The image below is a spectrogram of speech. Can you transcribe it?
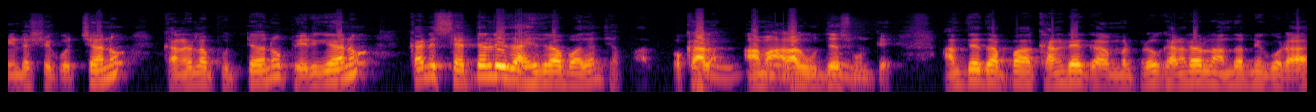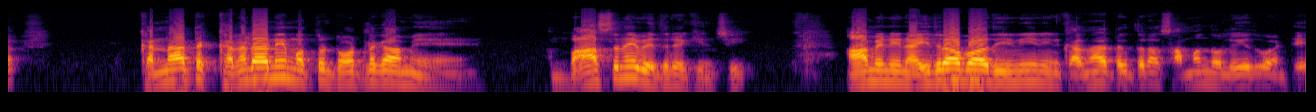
ఇండస్ట్రీకి వచ్చాను కన్నడలో పుట్టాను పెరిగాను కానీ సెటిల్డ్ ఇది హైదరాబాద్ అని చెప్పాలి. ఒకవేళ. ఆమె అలాగ. ఉద్దేశం ఉంటే. అంతే తప్ప కన్నడ ఇప్పుడు కన్నడలో అందరినీ కూడా కర్ణాటక కన్నడనే మొత్తం టోటల్గా ఆమె భాషనే వ్యతిరేకించి ఆమె నేను హైదరాబాదీని నేను కర్ణాటకతో నాకు సంబంధం లేదు అంటే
